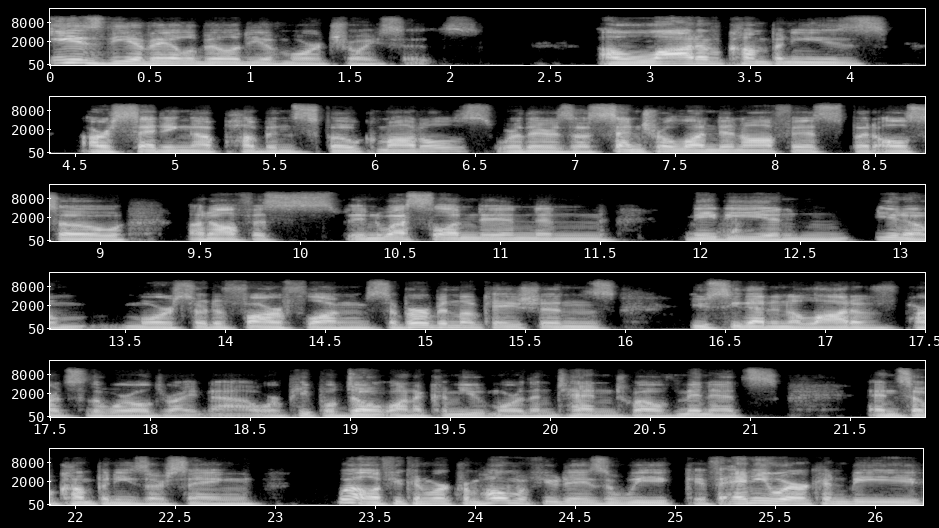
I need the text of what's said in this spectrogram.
is the availability of more choices. A lot of companies are setting up hub and spoke models where there's a central London office, but also an office in West London and maybe in, you know, more sort of far flung suburban locations. You see that in a lot of parts of the world right now where people don't want to commute more than 10 12 minutes. And so companies are saying well if you can work from home a few days a week if anywhere can be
